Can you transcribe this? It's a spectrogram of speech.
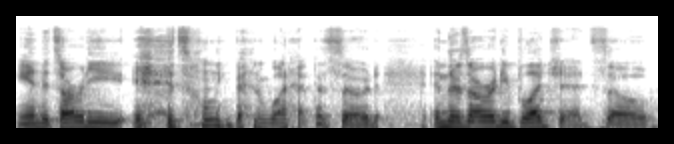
and it's already it's only been one episode, and there's already bloodshed. So,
